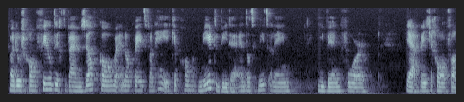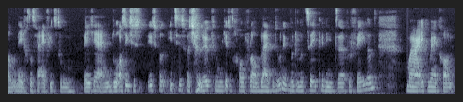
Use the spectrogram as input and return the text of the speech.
Waardoor ze gewoon veel dichter bij hunzelf komen. En ook weten van, hé, hey, ik heb gewoon wat meer te bieden. En dat ik niet alleen hier ben voor ja, weet je, gewoon van 9 tot 5 iets doen. Weet je, en ik bedoel, als iets is, wat, iets is wat je leuk vindt, moet je dat gewoon vooral blijven doen. Ik bedoel het zeker niet uh, vervelend. Maar ik merk gewoon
